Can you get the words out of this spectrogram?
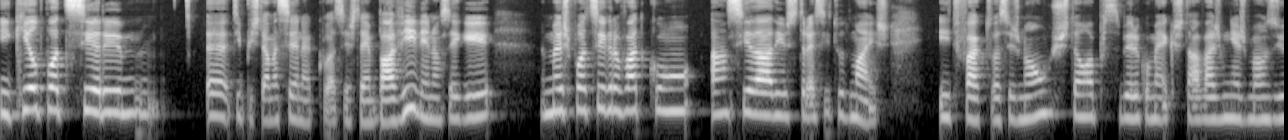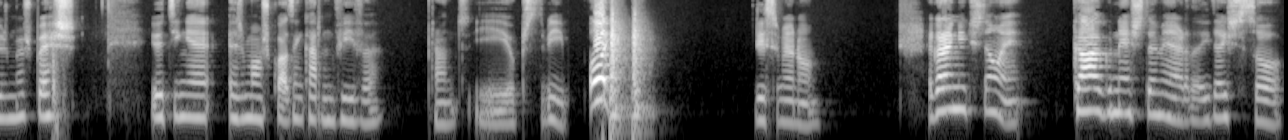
e que ele pode ser, uh, tipo isto é uma cena que vocês têm para a vida e não sei o quê, mas pode ser gravado com a ansiedade e o stress e tudo mais. E de facto vocês não estão a perceber como é que estavam as minhas mãos e os meus pés eu tinha as mãos quase em carne viva. Pronto, e eu percebi. Oi! Disse o meu nome. Agora a minha questão é: cago nesta merda e deixo só.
